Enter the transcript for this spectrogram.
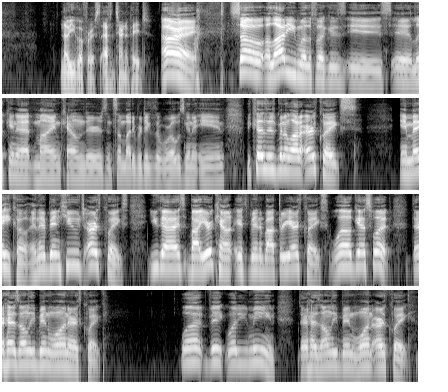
No, you go first. I have to turn the page. All right. So a lot of you motherfuckers is uh, looking at Mayan calendars, and somebody predicted the world was gonna end because there's been a lot of earthquakes in Mexico, and there have been huge earthquakes. You guys, by your count, it's been about three earthquakes. Well, guess what? There has only been one earthquake. What, Vic? What do you mean? There has only been one earthquake.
